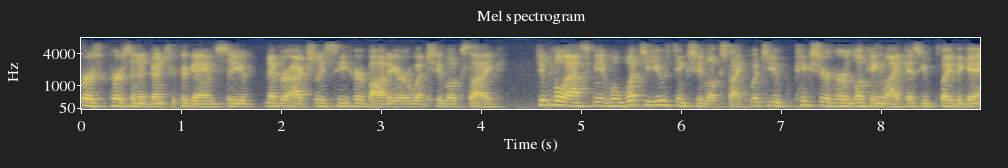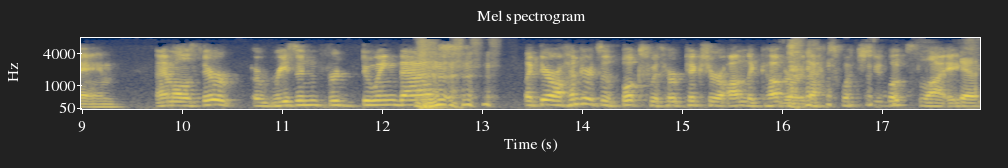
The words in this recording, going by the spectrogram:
first-person adventure games, so you never actually see her body or what she looks like. People ask me, "Well, what do you think she looks like? What do you picture her looking like as you play the game?" And "Is there a reason for doing that?" like there are hundreds of books with her picture on the cover. That's what she looks like. yeah,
